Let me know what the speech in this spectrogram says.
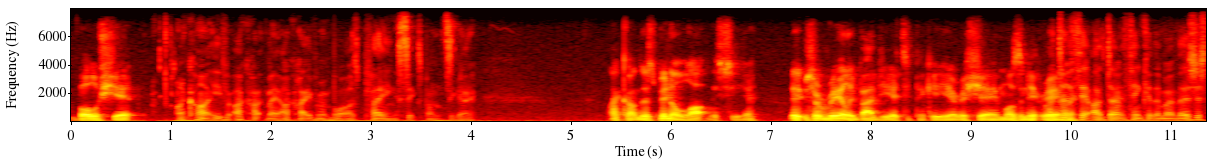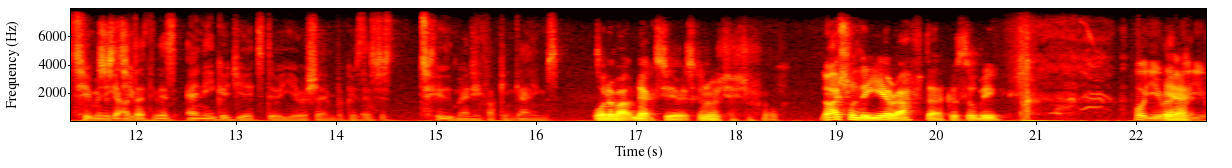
Bullshit. I can't even. I can't, mate. I can't even remember what I was playing six months ago. I can't. There's been a lot this year. It was a really bad year to pick a year of shame, wasn't it? Really. I Really. don't think. I don't think at the moment there's just too many. Ga- I don't think there's any good year to do a year of shame because there's just too many fucking games. What about next year? It's going to. No, actually, the year after, because there'll be. What you Yeah. reckon?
